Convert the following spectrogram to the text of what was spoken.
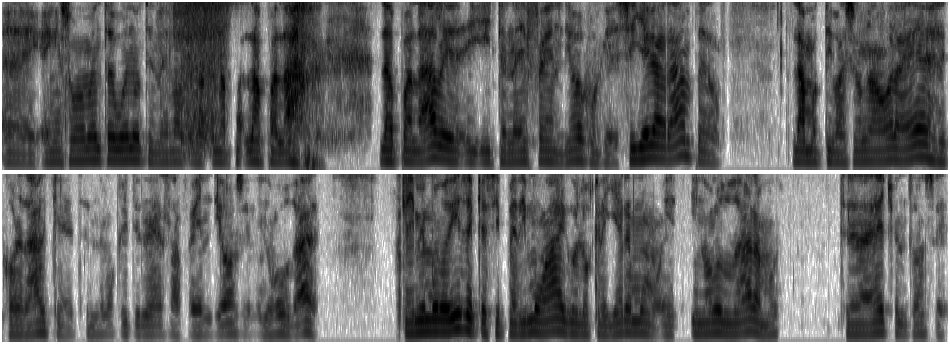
eh, en ese momento es bueno tener la, la, palabra, la palabra y, tener fe en Dios, porque sí llegarán, pero la motivación ahora es recordar que tenemos que tener esa fe en Dios y, no dudar. Que ahí mismo lo dice que si pedimos algo y lo creyéramos y, no lo dudáramos, será hecho. Entonces,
